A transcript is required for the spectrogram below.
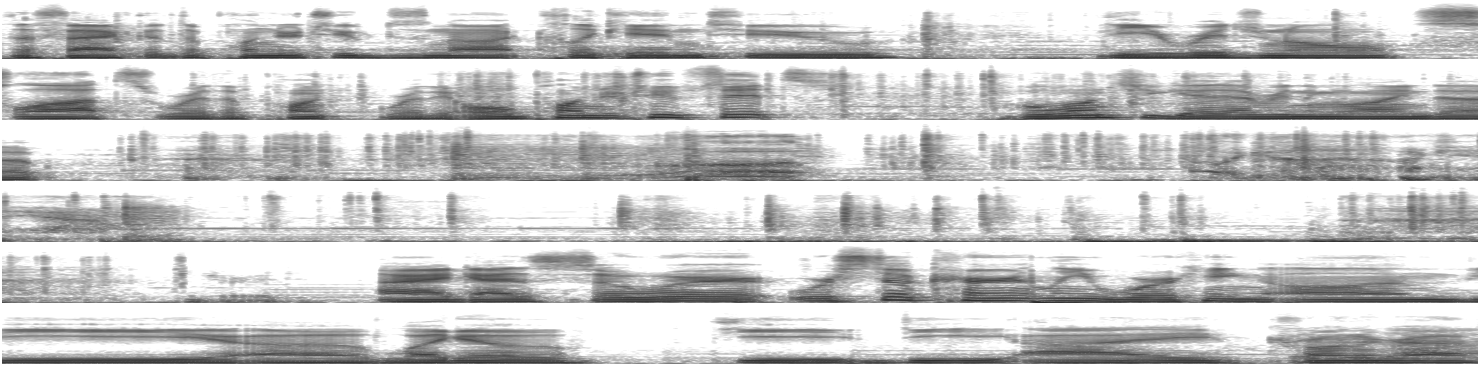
the fact that the plunger tube does not click into the original slots where the where the old plunger tube sits. But once you get everything lined up, All right, guys. So we're we're still currently working on the uh, Lego D- DEI chronograph.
